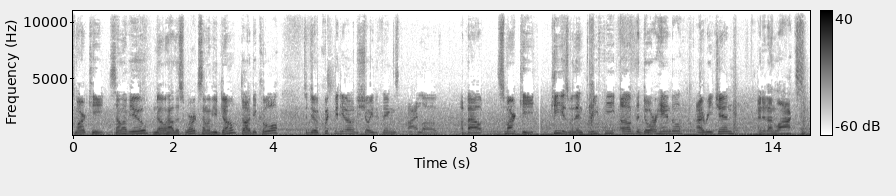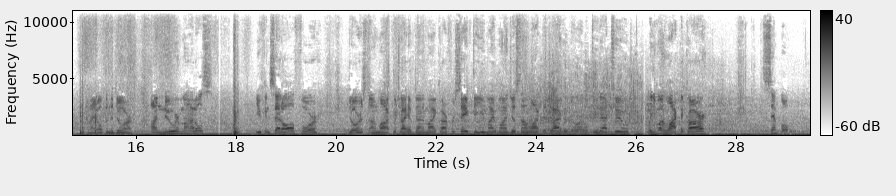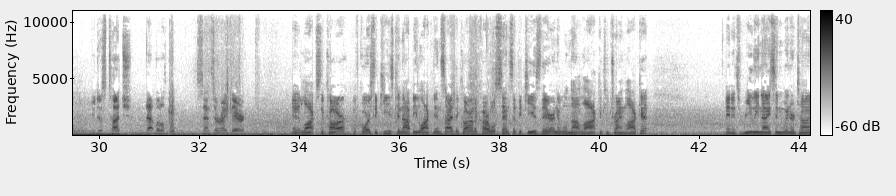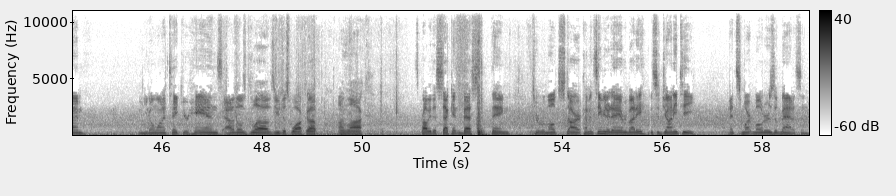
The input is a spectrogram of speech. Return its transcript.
Smart key. Some of you know how this works, some of you don't. Thought it'd be cool to do a quick video to show you the things I love about Smart Key. Key is within three feet of the door handle. I reach in and it unlocks and I open the door. On newer models, you can set all four doors to unlock, which I have done in my car. For safety, you might want to just unlock the driver door. It'll do that too. When you unlock the car, simple just touch that little sensor right there and it locks the car. Of course, the keys cannot be locked inside the car. The car will sense that the key is there and it will not lock if you try and lock it. And it's really nice in wintertime when you don't want to take your hands out of those gloves. You just walk up, unlock. It's probably the second best thing to remote start. Come and see me today, everybody. This is Johnny T at Smart Motors of Madison.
